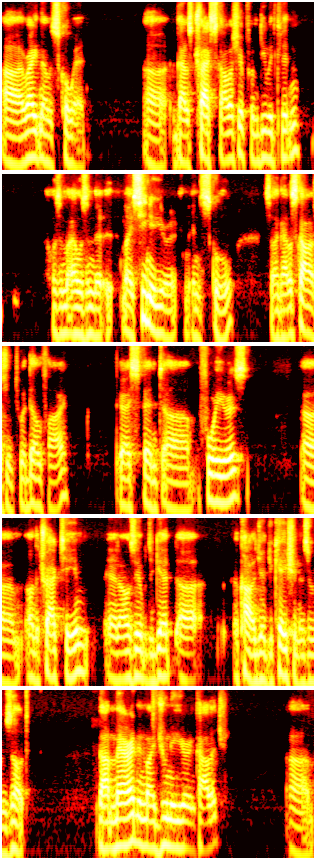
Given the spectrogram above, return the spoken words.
Uh, right now it's co-ed. Uh, got a track scholarship from DeWitt Clinton. I was in my, I was in the, my senior year in, in school, so I got a scholarship to Adelphi. There I spent uh, four years um, on the track team, and I was able to get uh, a college education as a result. Got married in my junior year in college. Um,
